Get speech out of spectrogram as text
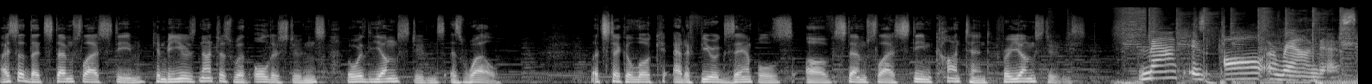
I said that STEM slash STEAM can be used not just with older students, but with young students as well. Let's take a look at a few examples of STEM slash STEAM content for young students. Math is all around us.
